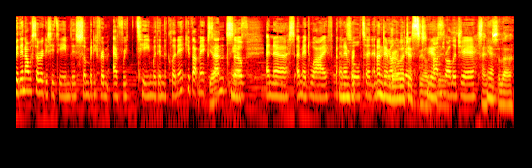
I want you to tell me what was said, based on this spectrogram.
within our surrogacy team, there's somebody from every team within the clinic, if that makes Yeah. sense. Yes. So a nurse, a midwife, a An embry- consultant, an and embryologist, embryologist, yes. andrologist. Counsellor.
